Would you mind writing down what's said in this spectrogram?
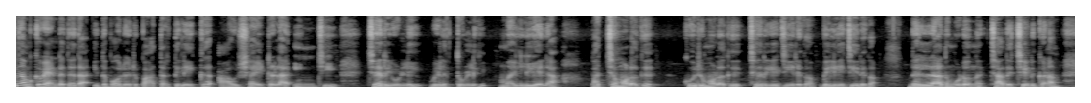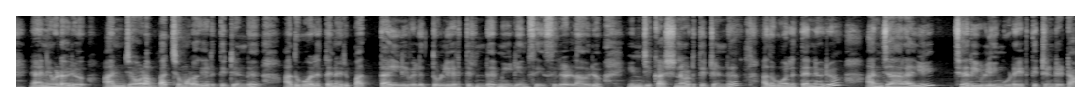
നമുക്ക് വേണ്ടത് ഇതാ ഇതുപോലൊരു പാത്രത്തിലേക്ക് ആവശ്യമായിട്ടുള്ള ഇഞ്ചി ചെറിയുള്ളി വെളുത്തുള്ളി മല്ലിയില പച്ചമുളക് കുരുമുളക് ചെറിയ ജീരകം വലിയ ജീരകം ഇതെല്ലാം അതും കൂടെ ഒന്ന് ചതച്ചെടുക്കണം. ഞാനിവിടെ ഒരു അഞ്ചോളം പച്ചമുളക് എടുത്തിട്ടുണ്ട്. അതുപോലെ തന്നെ ഒരു പത്തല്ലി വെളുത്തുള്ളി എടുത്തിട്ടുണ്ട്. മീഡിയം സൈസിലുള്ള ഒരു ഇഞ്ചി കഷ്ണം എടുത്തിട്ടുണ്ട്. അതുപോലെ തന്നെ ഒരു അഞ്ചാറ് അല്ലി ചെറിയുള്ളിയും കൂടെ എടുത്തിട്ടുണ്ട് കേട്ടോ.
